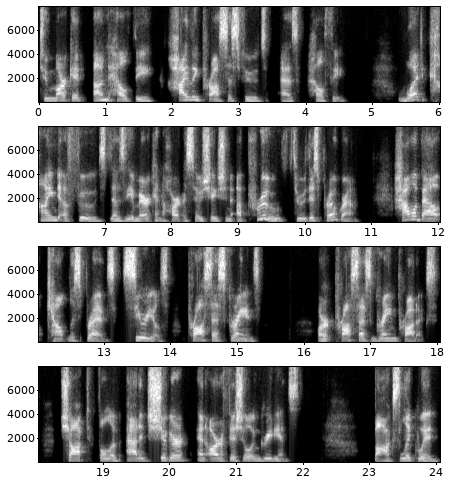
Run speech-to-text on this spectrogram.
to market unhealthy, highly processed foods as healthy. What kind of foods does the American Heart Association approve through this program? How about countless breads, cereals, processed grains, or processed grain products, chocked full of added sugar and artificial ingredients? Boxed liquid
